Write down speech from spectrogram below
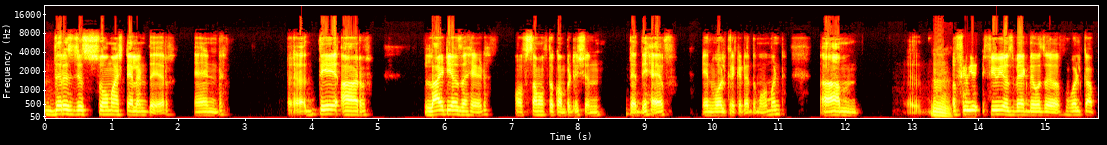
there is just so much talent there, and uh, they are light years ahead of some of the competition that they have in world cricket at the moment. Um, mm. A few a few years back, there was a World Cup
